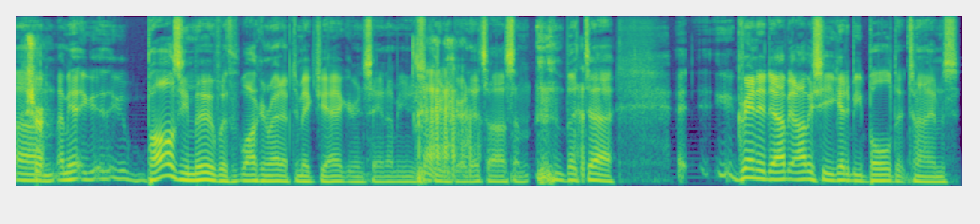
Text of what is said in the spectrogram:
um, sure. I mean, ballsy move with walking right up to Mick Jagger and saying, "I mean, security guard. That's awesome." but uh, granted, obviously, you got to be bold at times,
